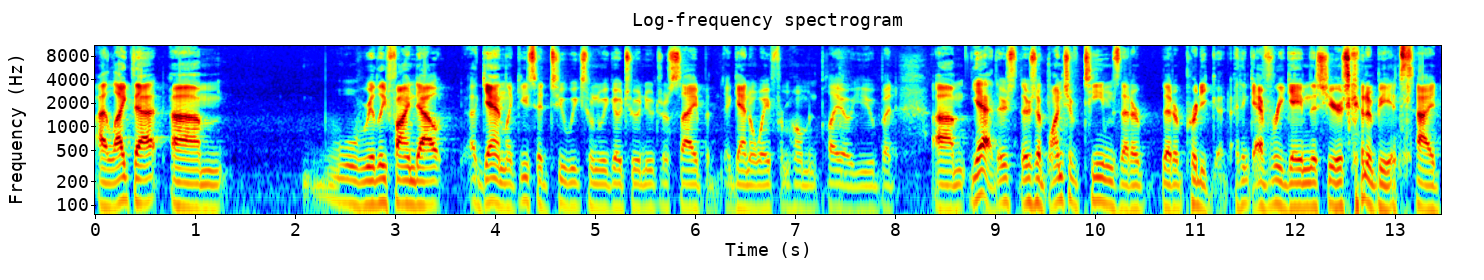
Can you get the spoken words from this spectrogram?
I like that. Um, we'll really find out again, like you said, two weeks when we go to a neutral site, but again away from home and play OU. But um, yeah, there's there's a bunch of teams that are that are pretty good. I think every game this year is going to be inside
